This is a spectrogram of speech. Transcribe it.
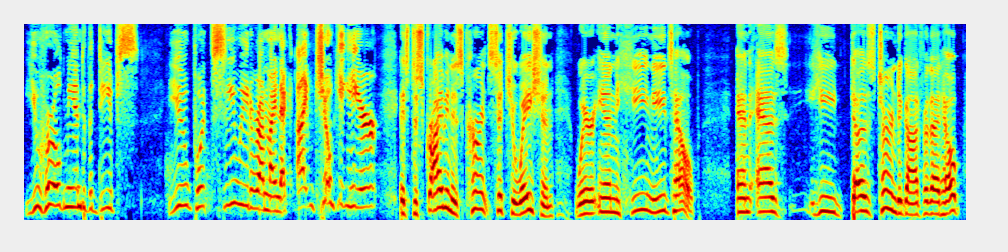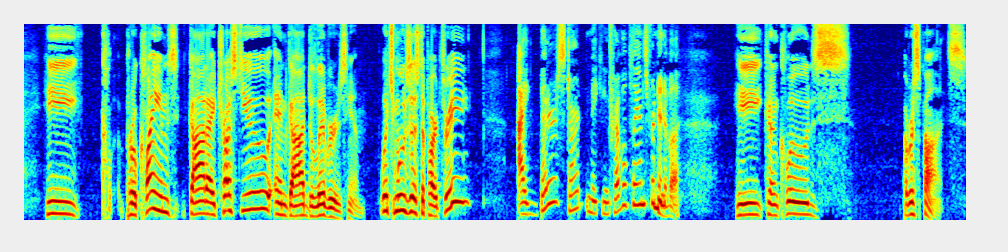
You hurled me into the deeps. You put seaweed around my neck. I'm choking here. It's describing his current situation wherein he needs help. And as he does turn to God for that help, he proclaims, God, I trust you, and God delivers him. Which moves us to part three. I better start making travel plans for Nineveh. He concludes a response.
